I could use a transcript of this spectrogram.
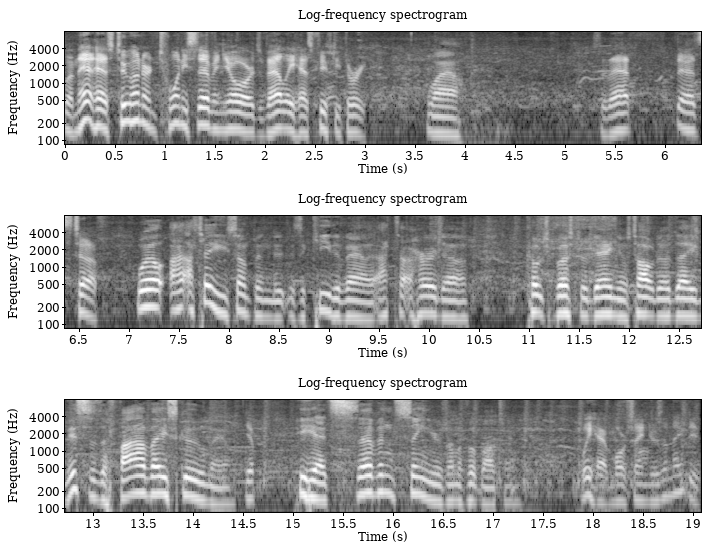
Lynette has 227 yards. Valley has 53. Wow. So that that's tough. Well, I, I'll tell you something that is a key to Valley. I t- heard uh, Coach Buster Daniels talk the other day. This is a 5A school now. Yep. He had seven seniors on the football team. We have more seniors than they do.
